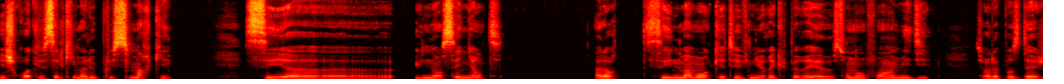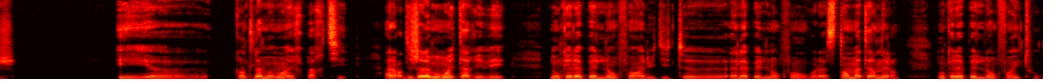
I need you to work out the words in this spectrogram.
et je crois que celle qui m'a le plus marqué, c'est euh, une enseignante. Alors, c'est une maman qui était venue récupérer euh, son enfant à midi sur la pause déj. Et euh, quand la maman est repartie, alors déjà la maman est arrivée, donc elle appelle l'enfant, elle lui dit, euh, elle appelle l'enfant, voilà, c'est en maternelle, hein. donc elle appelle l'enfant et tout.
